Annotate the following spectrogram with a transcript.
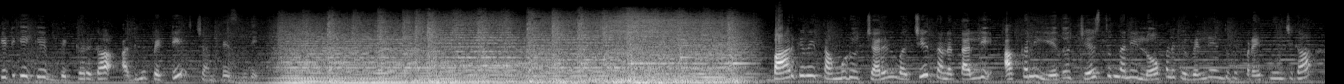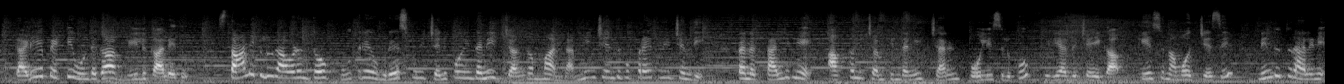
కిటికీకి బిగ్గరగా అదిమిపెట్టి చంపేసింది. భార్గవి తమ్ముడు చరణ్ వచ్చి తన తల్లి అక్కని ఏదో చేస్తుందని లోపలికి వెళ్ళేందుకు ప్రయత్నించగా గడియ పెట్టి ఉండగా వీలు కాలేదు. స్థానికులు రావడంతో కూతురే ఉరేసుకుని చనిపోయిందని జంగమ్మ నమ్మించేందుకు ప్రయత్నించింది. తన తల్లినే అక్కను చంపిందని చరణ్ పోలీసులకు ఫిర్యాదు చేయగా కేసు నమోదు చేసి నిందితురాలిని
